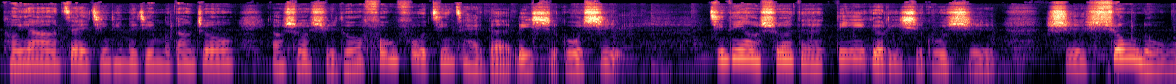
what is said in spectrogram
同样在今天的节目当中，要说许多丰富精彩的历史故事。今天要说的第一个历史故事是匈奴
